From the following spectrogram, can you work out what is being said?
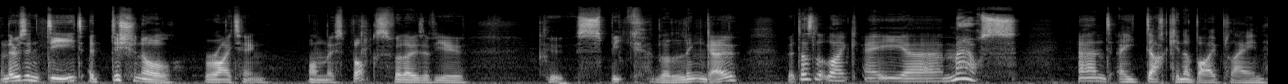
And there is indeed additional writing on this box for those of you who speak the lingo. But it does look like a uh, mouse and a duck in a biplane.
